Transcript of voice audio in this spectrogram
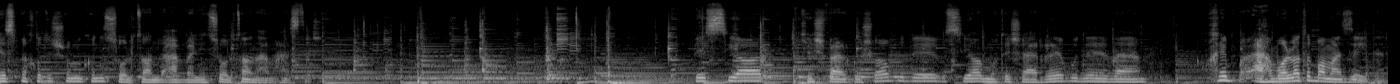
اسم خودش رو می‌کنه سلطان و اولین سلطان هم هستش. بسیار کشورگشا بوده بسیار متشرع بوده و خیلی احوالات با مزه ای داره.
